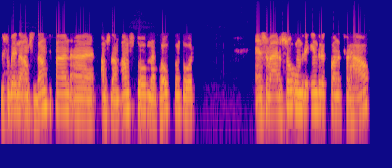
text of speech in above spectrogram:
Dus toen ben ik naar Amsterdam gegaan, eh, Amsterdam-Amstel, naar het hoofdkantoor. En ze waren zo onder de indruk van het verhaal.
